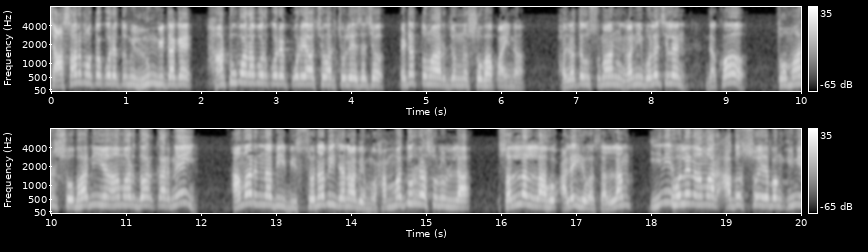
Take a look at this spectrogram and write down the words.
চাষার মতো করে তুমি লুঙ্গিটাকে হাঁটু বরাবর করে পরে আছো আর চলে এসেছ। এটা তোমার জন্য শোভা পাই না। হজরত উসমান গানি বলেছিলেন, দেখো, তোমার শোভা নিয়ে আমার দরকার নেই। আমার নাবি বিশ্বনবী জানাবে মোহাম্মদুর রাসুল্লাহ সাল্লাহ আলহি ওয়াসাল্লাম। ইনি হলেন আমার আদর্শ এবং ইনি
